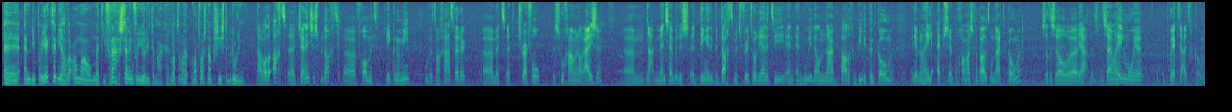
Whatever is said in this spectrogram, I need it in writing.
Eh, en die projecten die hadden allemaal met die vraagstelling van jullie te maken. Wat, wat, was nou precies de bedoeling? Nou, we hadden acht challenges bedacht. vooral met economie, hoe dat dan gaat verder. Met travel, dus hoe gaan we nou reizen. Ehm, nou, mensen hebben dus eh, dingen bedacht met virtual reality en, en hoe je dan naar bepaalde gebieden kunt komen. En die hebben dan hele apps en programma's gebouwd om daar te komen. Dus dat is wel, eh, ja, dat- er zijn wel hele mooie projecten uitgekomen.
